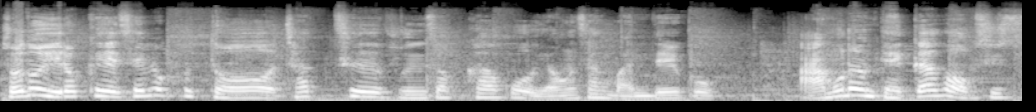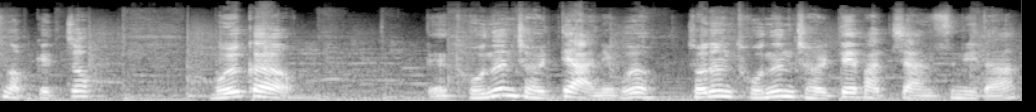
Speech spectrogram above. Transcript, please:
저도 이렇게 새벽부터 차트 분석하고 영상 만들고 아무런 대가가 없을 순 없겠죠? 뭘까요? 네, 돈은 절대 아니고요. 저는 돈은 절대 받지 않습니다.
